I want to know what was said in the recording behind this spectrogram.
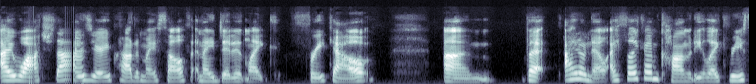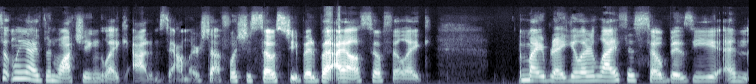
I watched that. I was very proud of myself, and I didn't like freak out. Um, but I don't know. I feel like I'm comedy. Like recently, I've been watching like Adam Sandler stuff, which is so stupid. But I also feel like my regular life is so busy, and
